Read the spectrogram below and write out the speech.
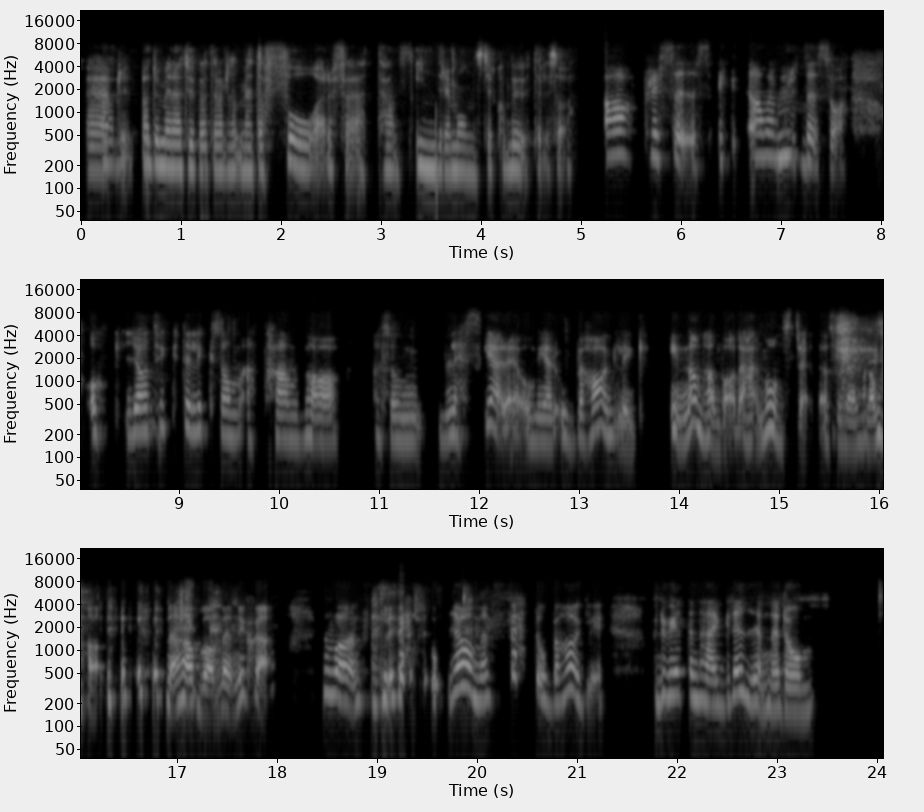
Ja, eh, du, ja, du menar typ att det var en metafor för att hans inre monster kom ut eller så? Ja, precis. Ja, men mm. precis så. Och jag tyckte liksom att han var alltså, läskigare och mer obehaglig innan han var det här monstret, alltså när han var, när han var människa. Han var en fett, ja, men fett obehaglig. För du vet den här grejen när de,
